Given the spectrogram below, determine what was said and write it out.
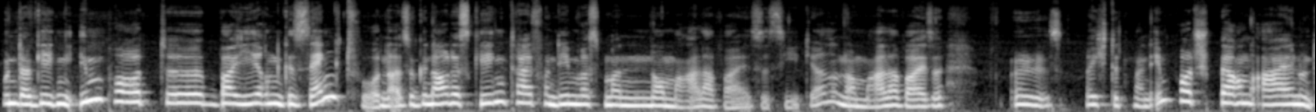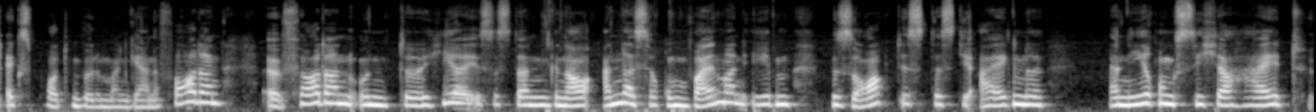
und dagegen Importbarrieren gesenkt wurden. Also genau das Gegenteil von dem, was man normalerweise sieht. Ja, also normalerweise äh, richtet man Importsperren ein und Exporte würde man gerne fordern, äh, fördern. Und äh, hier ist es dann genau andersherum, weil man eben besorgt ist, dass die eigene Ernährungssicherheit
